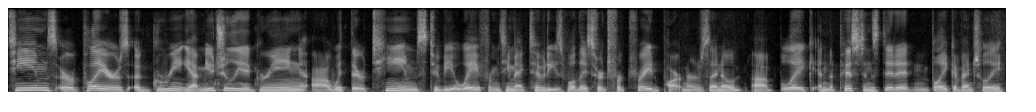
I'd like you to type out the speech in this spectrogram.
teams or players agreeing, yeah, mutually agreeing uh, with their teams to be away from team activities while they search for trade partners. I know uh, Blake and the Pistons did it, and Blake eventually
